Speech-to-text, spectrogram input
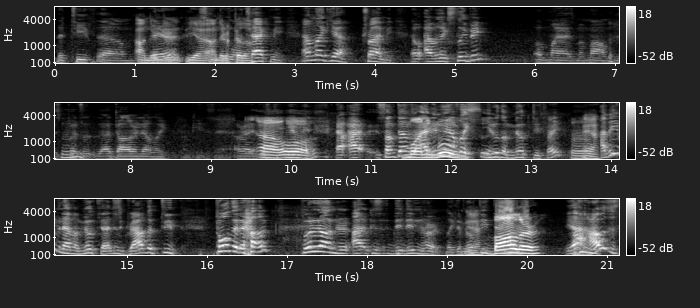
the teeth um, Under the- there, yeah, under the will pillow. attack me. And I'm like, yeah, try me. I was like sleeping. Oh my eyes, my mom just puts a, a dollar in there. I'm like, okay, so, all right. Oh, keep giving oh. I, I, sometimes Money I didn't have like you know the milk teeth, right? Uh, Yeah. I didn't even have a milk teeth. I just grabbed the teeth, pulled it out, put it under, because it didn't hurt. Like the milk Yeah. teeth. didn't hurt. Baller. Yeah, I was just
